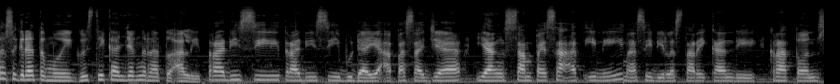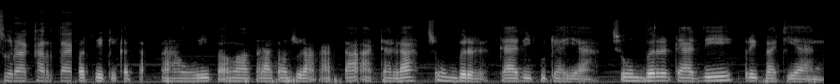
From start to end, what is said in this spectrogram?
Kita segera temui Gusti Kanjeng Ratu Alit. Tradisi-tradisi budaya apa saja yang sampai saat ini masih dilestarikan di Keraton Surakarta? Seperti diketahui bahwa Keraton Surakarta adalah sumber dari budaya, sumber dari pribadian.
